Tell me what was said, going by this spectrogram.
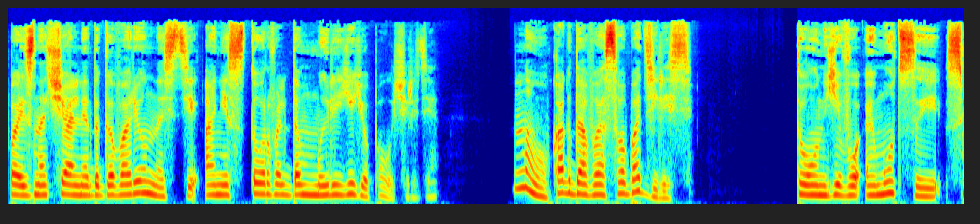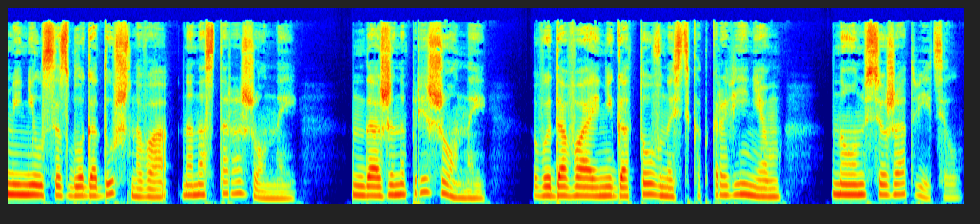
По изначальной договоренности они с Торвальдом мыли ее по очереди. «Ну, когда вы освободились?» Тон то его эмоций сменился с благодушного на настороженный, даже напряженный, выдавая неготовность к откровениям, но он все же ответил.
